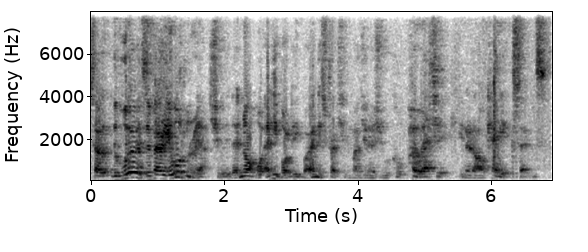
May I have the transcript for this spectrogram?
So the words are very ordinary actually. They're not what anybody by any stretch of the imagination would call poetic in an archaic sense.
